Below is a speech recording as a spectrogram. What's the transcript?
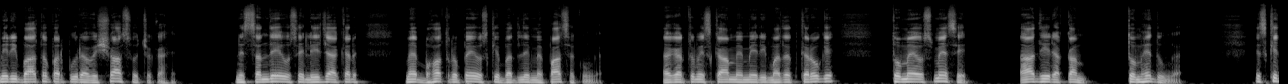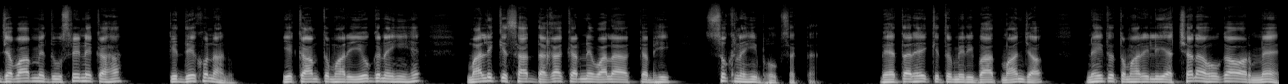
मेरी बातों पर पूरा विश्वास हो चुका है। निस्संदेह उसे ले जाकर मैं बहुत रुपए उसके बदले में पा सकूँगा। अगर तुम इस काम में मेरी मदद करोगे तो मैं उसमें से आधी रकम तुम्हें दूँगा। इसके जवाब में दूसरे ने कहा कि देखो नानू, ये काम तुम्हारे योग्य नहीं है, मालिक के साथ दगा करने वाला कभी सुख नहीं भोग सकता। बेहतर है कि तुम मेरी बात मान जाओ, नहीं तो तुम्हारे लिए अच्छा ना होगा और मैं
